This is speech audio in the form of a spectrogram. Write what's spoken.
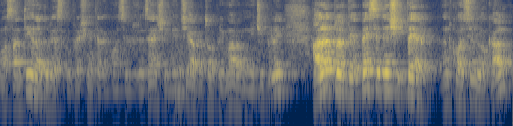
Constantin Rădulescu, președintele Consiliului Județean și Mircea Gător, primarul municipiului, alături de PSD și PER în Consiliul Local,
